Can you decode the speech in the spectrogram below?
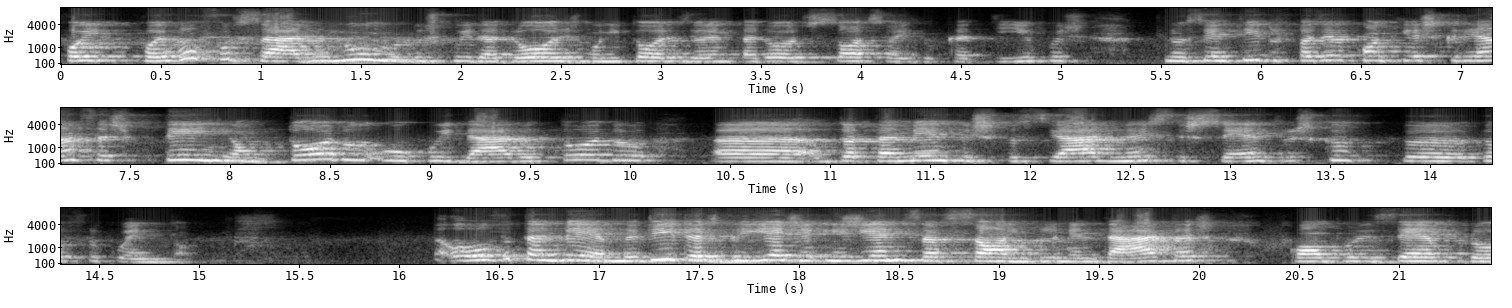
foi, foi reforçado o número dos cuidadores, monitores e orientadores socioeducativos, no sentido de fazer com que as crianças tenham todo o cuidado, todo uh, tratamento especial nesses centros que, que, que frequentam. Houve também medidas de higienização implementadas, como, por exemplo,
